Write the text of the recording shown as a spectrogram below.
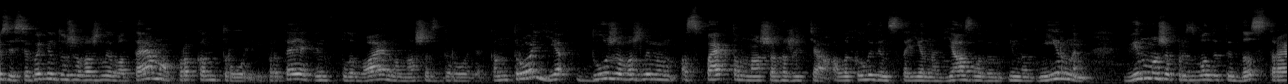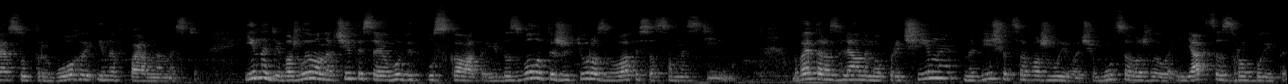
Друзі, сьогодні дуже важлива тема про контроль і про те, як він впливає на наше здоров'я. Контроль є дуже важливим аспектом нашого життя, але коли він стає нав'язливим і надмірним, він може призводити до стресу, тривоги і невпевненості. Іноді важливо навчитися його відпускати і дозволити життю розвиватися самостійно. Давайте розглянемо причини, навіщо це важливо, чому це важливо і як це зробити.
